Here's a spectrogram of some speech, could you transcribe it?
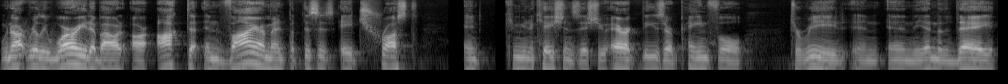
We're not really worried about our Okta environment, but this is a trust and communications issue. Eric, these are painful to read. In, the end of the day,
